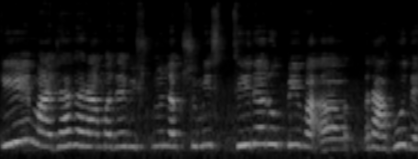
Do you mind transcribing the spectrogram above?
की माझ्या घरामध्ये विष्णू लक्ष्मी स्थिर रूपी वा- राहू दे.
